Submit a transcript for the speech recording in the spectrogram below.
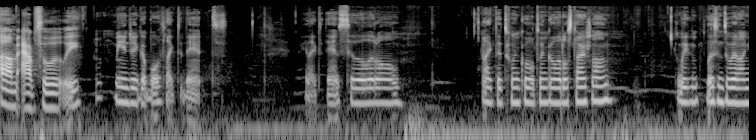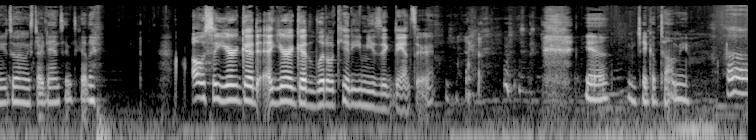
Um, absolutely. Me and Jacob both like to dance. We like to dance to the little, like the Twinkle Twinkle Little Star song we listen to it on YouTube and we start dancing together. Oh, so you're good. Uh, you're a good little kitty music dancer. yeah, Jacob taught me. Twinkle,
